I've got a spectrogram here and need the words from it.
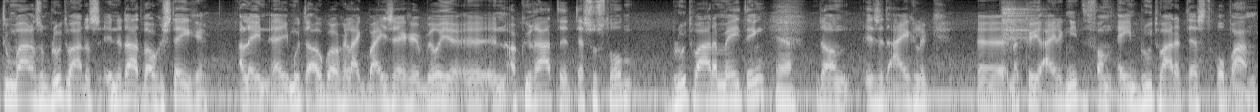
toen waren zijn bloedwaardes inderdaad wel gestegen. Alleen, hè, je moet daar ook wel gelijk bij zeggen, wil je eh, een accurate testosteron bloedwaardemeting, Ja. dan is het eigenlijk, eh, dan kun je eigenlijk niet van één bloedwaardetest op aan.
